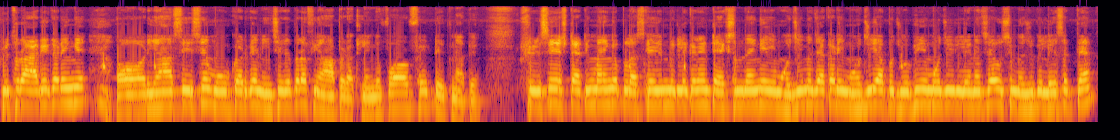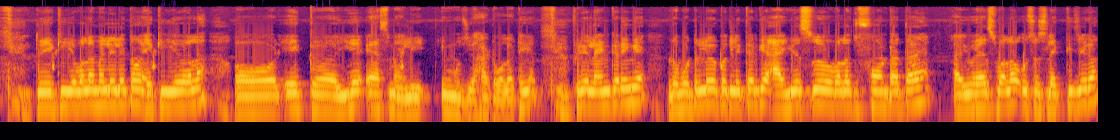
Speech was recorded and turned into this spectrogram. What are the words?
फिर थोड़ा आगे करेंगे और यहाँ से इसे मूव करके नीचे की तरफ़ यहाँ पे रख लेंगे परफेक्ट इतना पे। फिर से स्टार्टिंग में आएँगे प्लस के क्लिक करेंगे टेक्स्ट में जाएँगे इमोजी में जाकर इमोजी आप जो भी इमोजी लेना चाहे उस इमोजी को ले सकते हैं। तो एक ये वाला मैं ले लेता हूँ, एक ये वाला और एक ये एस माइली इमोजी हार्ट वाला, ठीक है? फिर ये लाइन रोबोट लेवल पर क्लिक करके आईओएस वाला जो फॉन्ट आता है आईओएस वाला, उसे सेलेक्ट कीजिएगा।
